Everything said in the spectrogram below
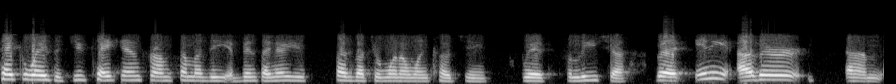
takeaways that you've taken from some of the events? I know you talked about your one-on-one coaching with Felicia, but any other um,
